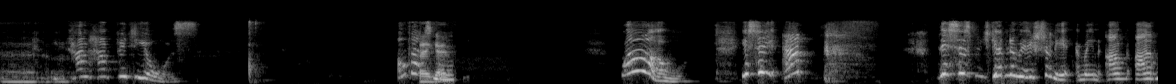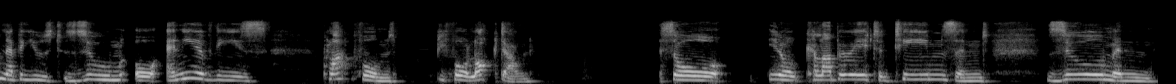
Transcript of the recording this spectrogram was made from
You Um, can have videos. Oh, there that's you go. Wow. You see, I, this is generationally, I mean, I've, I've never used Zoom or any of these platforms before lockdown. So, you know, collaborated Teams and Zoom and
